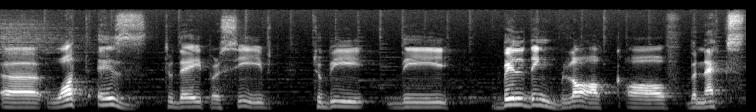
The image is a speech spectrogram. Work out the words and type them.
uh, what is today perceived to be the building block of the next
